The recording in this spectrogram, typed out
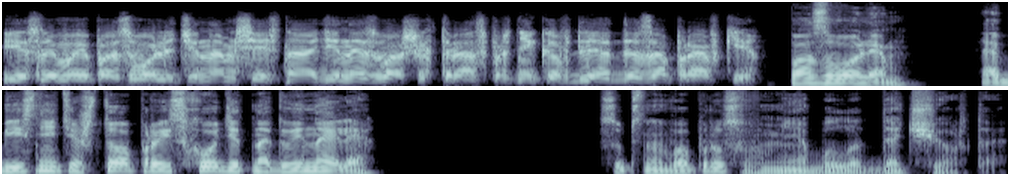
Если вы позволите нам сесть на один из ваших транспортников для дозаправки...» «Позволим. Объясните, что происходит на Гвинеле?» Собственно, вопросов у меня было до черта,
